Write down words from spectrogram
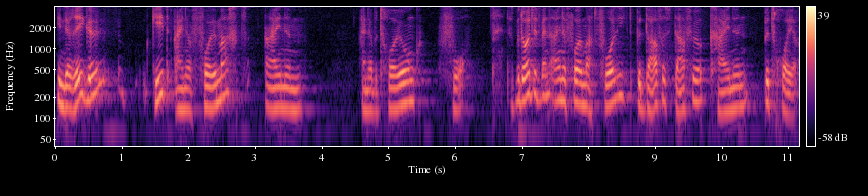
In der Regel geht eine Vollmacht einem, einer Betreuung vor. Das bedeutet, wenn eine Vollmacht vorliegt, bedarf es dafür keinen Betreuer.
